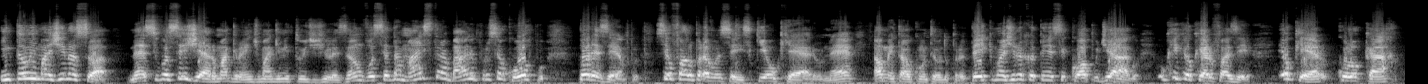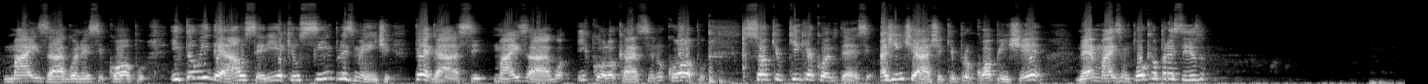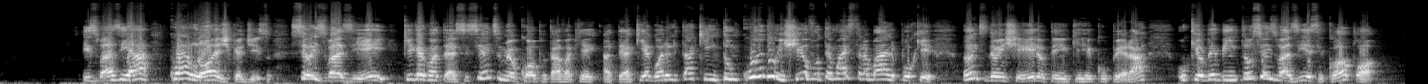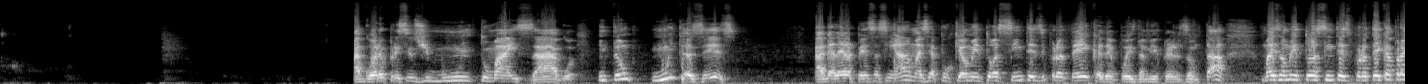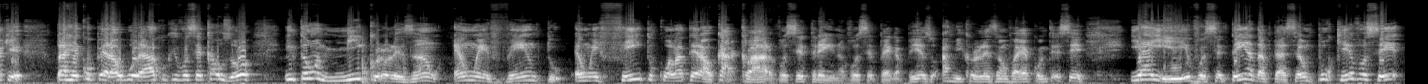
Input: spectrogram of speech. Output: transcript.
Então imagina só, né? Se você gera uma grande magnitude de lesão, você dá mais trabalho para o seu corpo. Por exemplo, se eu falo para vocês que eu quero, né, aumentar o conteúdo proteico, imagina que eu tenho esse copo de água. O que, que eu quero fazer? Eu quero colocar mais água nesse copo. Então o ideal seria que eu simplesmente pegasse mais água e colocasse no copo. Só que o que, que acontece? A gente acha que para o copo encher, né, mais um pouco eu preciso esvaziar. Qual é a lógica disso? Se eu esvaziei, o que, que acontece? Se antes o meu copo estava aqui até aqui, agora ele está aqui. Então, quando eu encher, eu vou ter mais trabalho, porque antes de eu encher ele, eu tenho que recuperar o que eu bebi. Então, se eu esvazio esse copo, ó, agora eu preciso de muito mais água. Então, muitas vezes a galera pensa assim, ah, mas é porque aumentou a síntese proteica depois da microerosão. Tá, mas aumentou a síntese proteica para quê? Para recuperar o buraco que você causou. Então a microlesão é um evento, é um efeito colateral. Cara, claro, você treina, você pega peso, a microlesão vai acontecer. E aí você tem adaptação porque você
